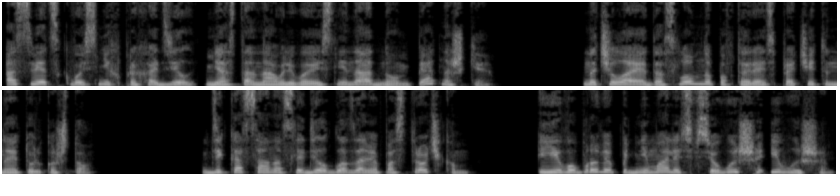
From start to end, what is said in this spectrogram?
а свет сквозь них проходил, не останавливаясь ни на одном пятнышке, начала я дословно повторять прочитанное только что. Дикасана следил глазами по строчкам, и его брови поднимались все выше и выше,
